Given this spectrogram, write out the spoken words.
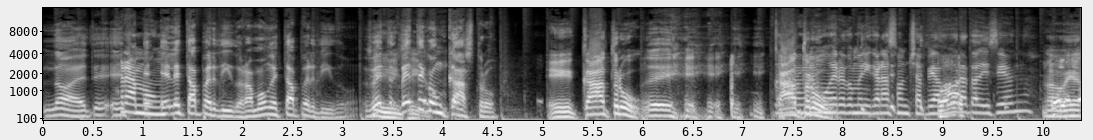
No, este- él, Ramón. él está perdido. Ramón está perdido. Vete, Sí, vete sí. con Castro. Eh, Catro. Las mujeres dominicanas son chapeadoras, está diciendo. A ver,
